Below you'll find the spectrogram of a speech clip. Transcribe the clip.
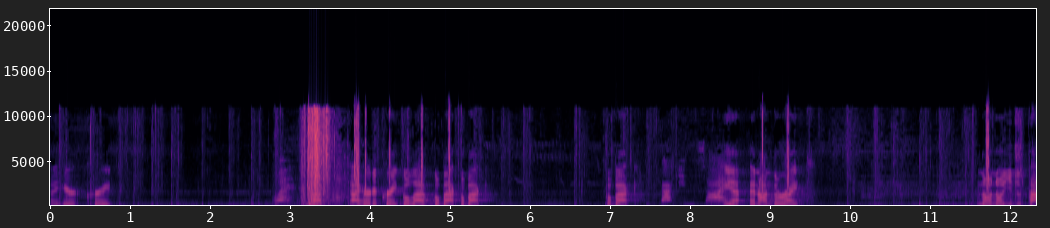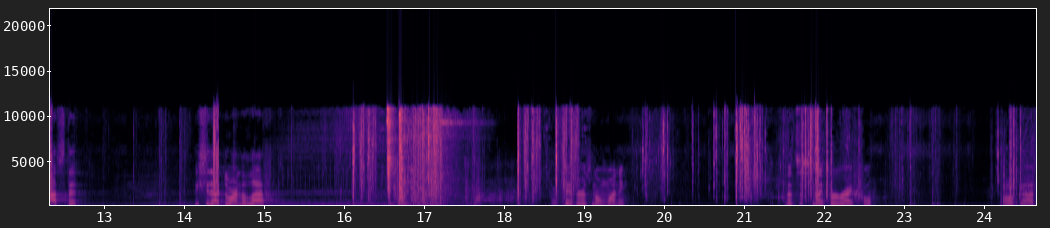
I hear a crate. What? Left. I heard a crate. Go left. Go back. Go back. Go back. Back inside? Yeah, and on the right. No, no, you just passed it. You see that door on the left? Okay, there is no money. That's a sniper rifle. Oh god.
